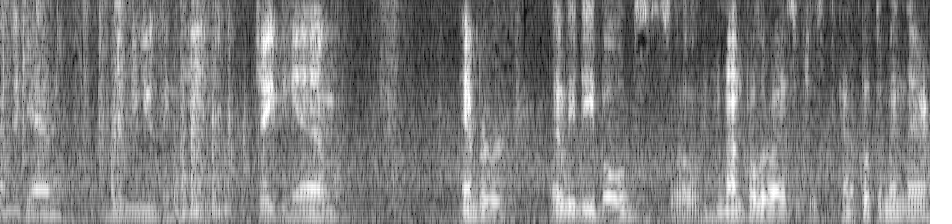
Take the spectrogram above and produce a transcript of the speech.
And again, I'm going to be using the JDM Amber LED bulbs. So non-polarized, so just kind of put them in there.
